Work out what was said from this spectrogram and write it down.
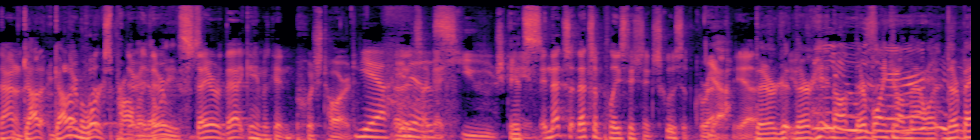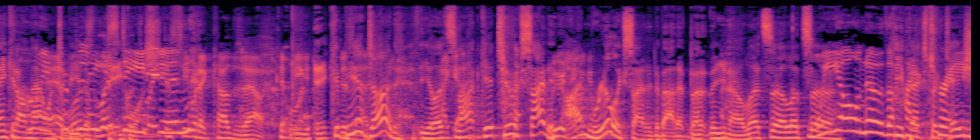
I know. Got it- got it in They're the works probably, they're- at they're- least. they're- that game is getting pushed hard. Yeah, That it is like a huge game, It's- and that's that's a PlayStation exclusive, correct? Yeah, they're they're hitting on they're blanking on that one. They're banking on that one to be the Just wait, big one. wait to see what it comes out. Could be It could be a dud. Yeah, let's I not get too excited. We I'm real excited about it, but you know, let's uh, let's uh, We all know the keep hype expectations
